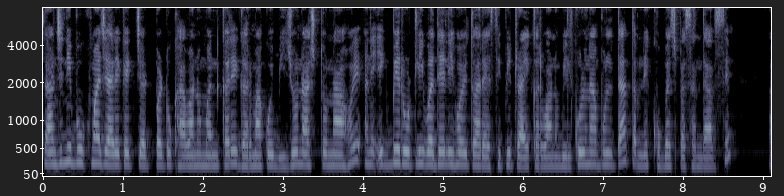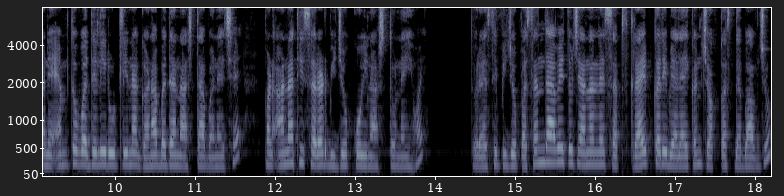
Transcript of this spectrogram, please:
સાંજની ભૂખમાં જ્યારે કંઈક ચટપટું ખાવાનું મન કરે, ઘરમાં કોઈ બીજો નાસ્તો ના હોય અને એક બે રોટલી વધેલી હોય તો આ રેસીપી ટ્રાય કરવાનું બિલકુલ ના ભૂલતા. તમને ખૂબ જ પસંદ આવશે. અને એમ તો વધેલી રોટલીના ઘણા બધા નાસ્તા બને છે, પણ આનાથી સરળ બીજો કોઈ નાસ્તો નહીં હોય. તો રેસીપી જો પસંદ આવે તો ચેનલને સબસ્ક્રાઈબ કરી બેલાઇકન ચોક્કસ દબાવજો.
